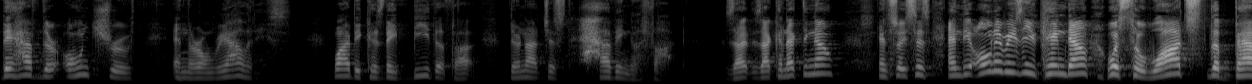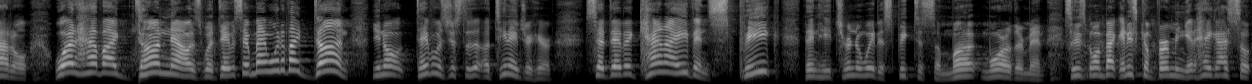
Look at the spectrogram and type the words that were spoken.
they have their own truth and their own realities. Why? Because they be the thought. They're not just having a thought. Is that is that connecting now? And so he says, and the only reason you came down was to watch the battle. What have I done now? Is what David said. Man, what have I done? You know, David was just a, a teenager here. Said, David, can I even speak? Then he turned away to speak to some more other men. So he's going back and he's confirming it. Hey guys, so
